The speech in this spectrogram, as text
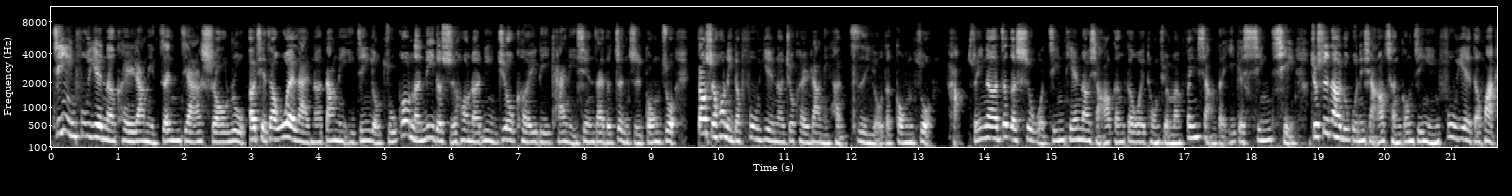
经营副业呢，可以让你增加收入，而且在未来呢，当你已经有足够能力的时候呢，你就可以离开你现在的正职工作，到时候你的副业呢，就可以让你很自由的工作。好，所以呢，这个是我今天呢想要跟各位同学们分享的一个心情，就是呢，如果你想要成功经营副业的话，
